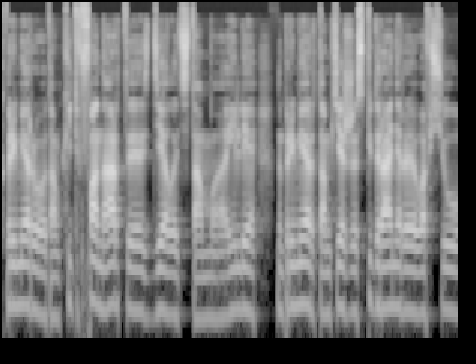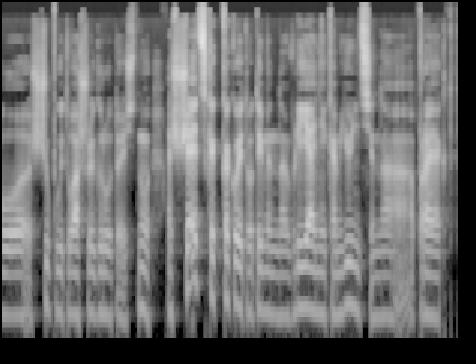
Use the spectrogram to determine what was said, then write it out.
к примеру, там, какие-то фан-арты сделать, там, а, или, например, там, те же спидранеры вовсю щупают вашу игру, то есть, ну, ощущается как какое-то вот именно влияние комьюнити на проект?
